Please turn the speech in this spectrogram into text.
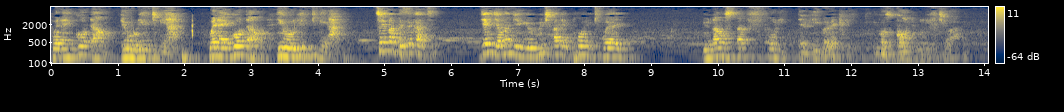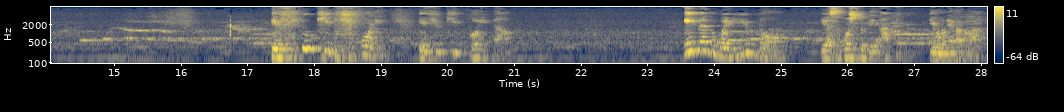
when I go down, he will lift me up. When I go down, he will lift me up. So even the je jamani, you reach at a point where you now start falling deliberately because God will lift you up. If you keep falling, if you keep going down, even when you know you're supposed to be up, you will never go up.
